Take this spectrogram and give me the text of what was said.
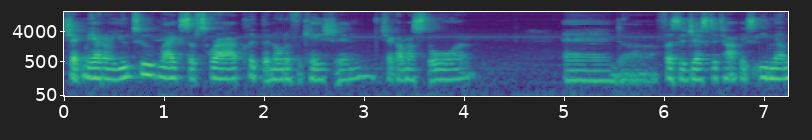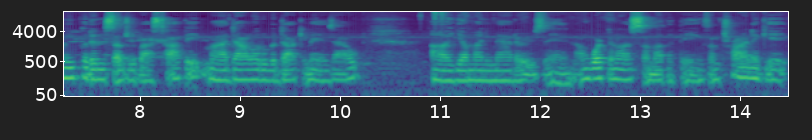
check me out on YouTube, like, subscribe, click the notification, check out my store. And uh, for suggested topics, email me, put in the subject box topic. My downloadable document is out. Uh, Your Money Matters. And I'm working on some other things. I'm trying to get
